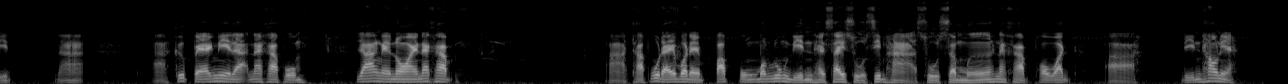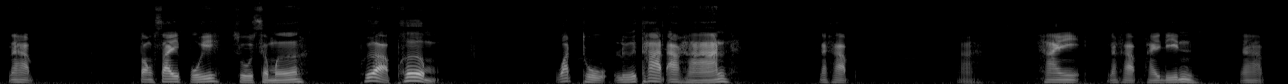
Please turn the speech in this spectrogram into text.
ลิตนะฮะอ่าคือแปลงนี้แหละนะครับ ผมย่างน้อยๆนะครับ อ่าถ้าผู้ใดบ่ได้ปรับปรุงบำรุงดินให้ใส่สูตรสิบหาสูตรเสมอนะครับ เพราะว่าอ่าดินเท่าเนี่ยนะครับ ต้องใส่ปุ๋ยสูตรเสมอ เพื่อเพิ่มวัตถุหรือธาตุอาหารนะครับให้นะครับให้ดินนะครับ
